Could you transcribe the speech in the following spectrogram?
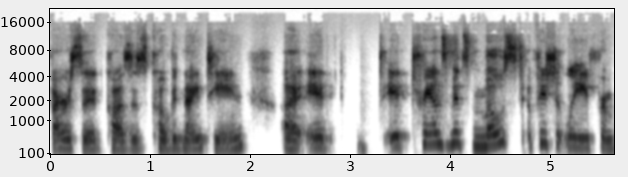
virus that causes COVID-19. Uh, it it transmits most efficiently from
